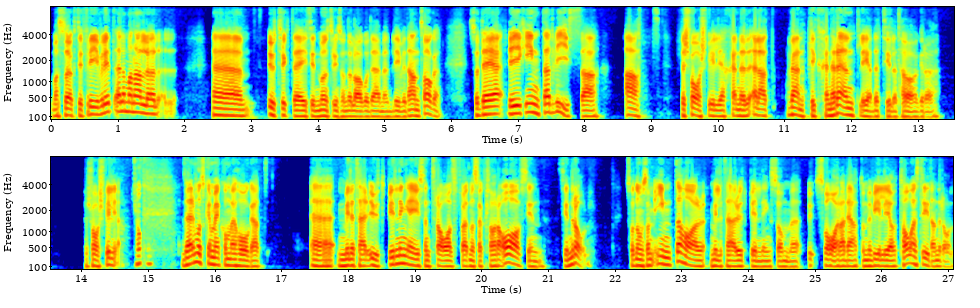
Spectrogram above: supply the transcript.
Man sökt sig frivilligt eller man har eh, uttryckt det i sin mönstringsunderlag och därmed blivit antagen. Så det, det gick inte att visa att försvarsvilja gener- eller att värnplikt generellt leder till ett högre försvarsvilja. Okej. Däremot ska man komma ihåg att eh, militär utbildning är ju centralt för att man ska klara av sin, sin roll. Så de som inte har militär utbildning som eh, svarade att de är villiga att ta en stridande roll,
